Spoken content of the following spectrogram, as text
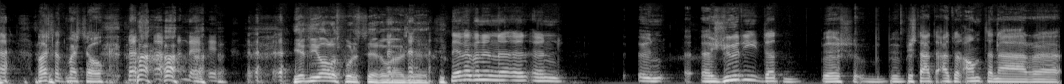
Was dat maar zo. nee. Je hebt niet alles voor het zeggen, zeggen. nee, we hebben een, een, een, een, jury dat bes- be- bestaat uit een ambtenaar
